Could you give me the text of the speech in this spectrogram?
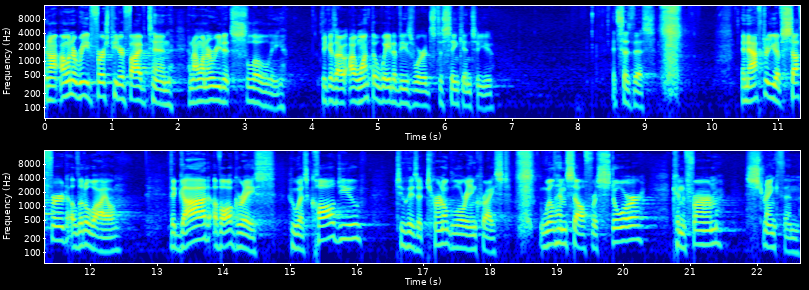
And I, I want to read 1 Peter 5.10, and I want to read it slowly, because I, I want the weight of these words to sink into you. It says this, And after you have suffered a little while, the God of all grace, who has called you to his eternal glory in Christ, will himself restore confirm, strengthen,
